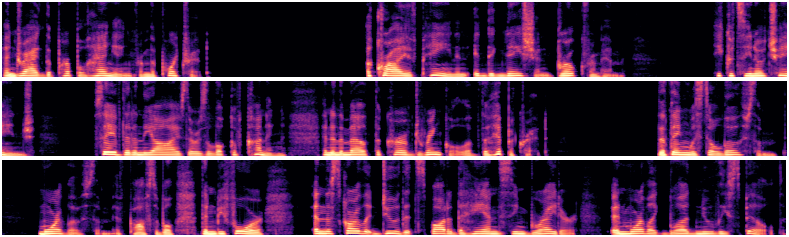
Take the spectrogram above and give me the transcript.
and dragged the purple hanging from the portrait. A cry of pain and indignation broke from him. He could see no change, save that in the eyes there was a look of cunning, and in the mouth the curved wrinkle of the hypocrite. The thing was still loathsome, more loathsome, if possible, than before, and the scarlet dew that spotted the hand seemed brighter and more like blood newly spilled.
